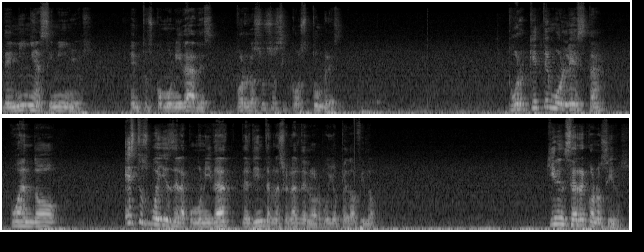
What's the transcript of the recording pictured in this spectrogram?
de niñas y niños en tus comunidades por los usos y costumbres, ¿por qué te molesta cuando estos güeyes de la comunidad del Día Internacional del Orgullo Pedófilo quieren ser reconocidos?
